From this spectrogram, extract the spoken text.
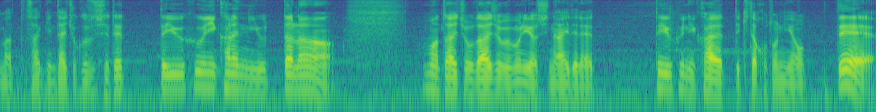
まあ、最近体調崩しててっていう風に彼に言ったら、まあ、体調大丈夫、無理はしないでねってっていう風に返ってきたことによって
